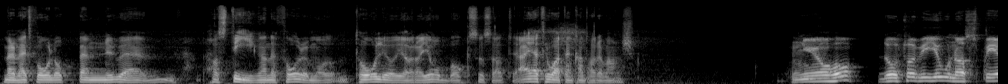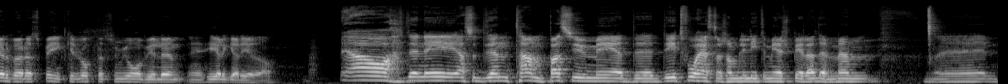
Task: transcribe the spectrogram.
med de här två loppen nu är, har stigande form och tål ju att göra jobb också. Så att, ja, jag tror att den kan ta revansch. Jaha, då tar vi Jonas spelvärda spik i loppet som jag ville helgardera. Ja, den är... Alltså den tampas ju med... Eh, det är två hästar som blir lite mer spelade, men... Eh,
